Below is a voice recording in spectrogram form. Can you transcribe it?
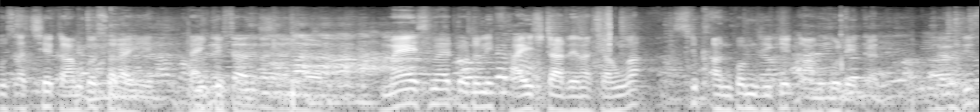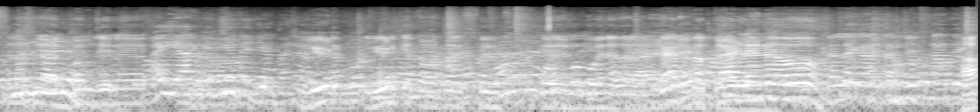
उस अच्छे काम को सराहिए। थैंक यू सो मच मैं इसमें टोटली फाइव स्टार देना चाहूँगा सिर्फ़ अनुपम जी के काम को लेकर। जिस तरह से अनुपम जी ने लीड लीड के तौर पर इस फ़िल्म के में नज़र आए पकड़ लेना वो। हाँ,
